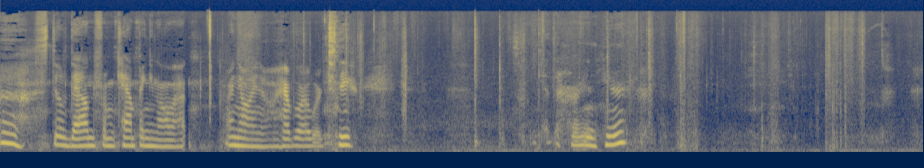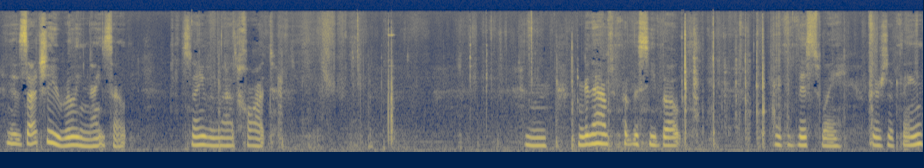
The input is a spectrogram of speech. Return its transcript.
uh, still down from camping and all that. I know, I know. I have a lot of work to do. So get her in here. And it's actually really nice out. It's not even that hot. And I'm gonna have to put the seatbelt like this way. There's a thing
